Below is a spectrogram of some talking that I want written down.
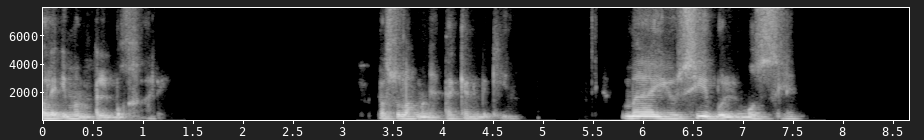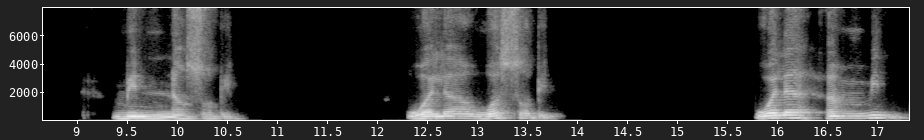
oleh Imam Al-Bukhari. Rasulullah mengatakan begini. Ma yusibul muslim min nasabin wala wasabin wala hammin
